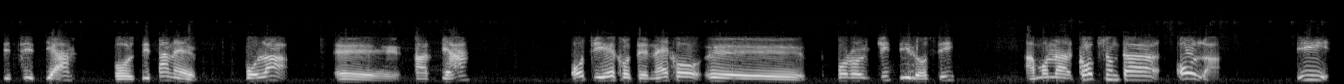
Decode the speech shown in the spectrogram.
συζήτια που ζητάνε πολλά ε, χαρτιά ό,τι έχω δεν έχω ε, φορολογική δήλωση άμα να κόψουν τα όλα ή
